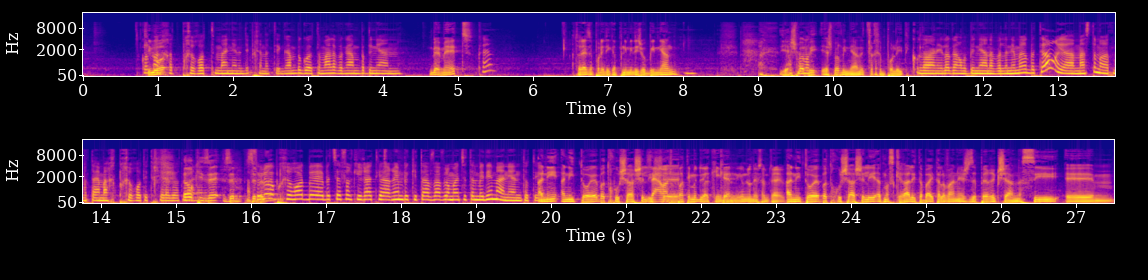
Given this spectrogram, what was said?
כל כאילו- מערכת בחירות מעניינת מבחינתי, גם בגואטמלה וגם בבניין. באמת? כן. אתה יודע איזה פוליטיקה פנימית יש בבניין? יש בבניין אצלכם פוליטיקות? לא, אני לא גר בבניין, אבל אני אומרת בתיאוריה, מה זאת אומרת מתי מערכת בחירות התחילה להיות לא, מעניינת? כי זה זה- זה אפילו. הבחירות בבית ספר קריית יערים בכיתה ו' למועצת תלמידים מעניינת אותי. אני אני טועה בתחושה שלי זה היה ממש ש- פרטים מדויקים, כן. אם לא שמת לב. אני טועה בתחושה שלי, את מזכירה לי את הבית הלבן, יש איזה פרק שהנשיא אמ,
